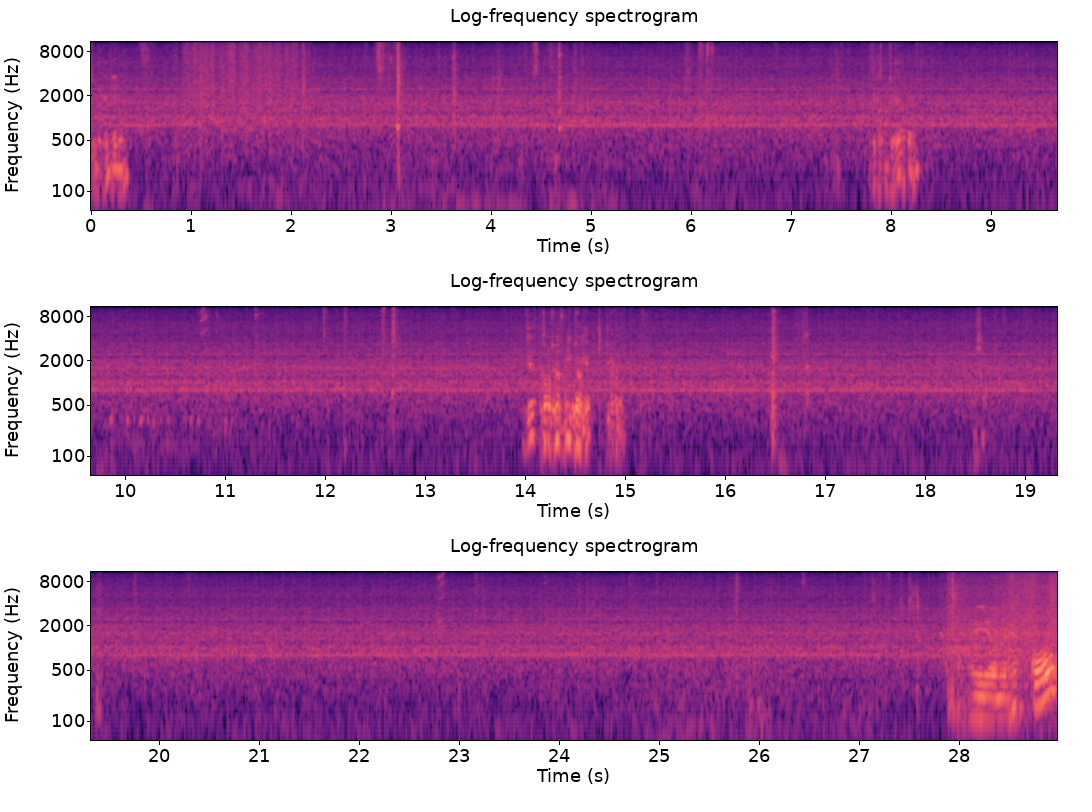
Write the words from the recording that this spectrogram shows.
해야 이게 감자야? 그럼? 이제 더 좀, 이렇게. 이렇게. 완료를 했고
